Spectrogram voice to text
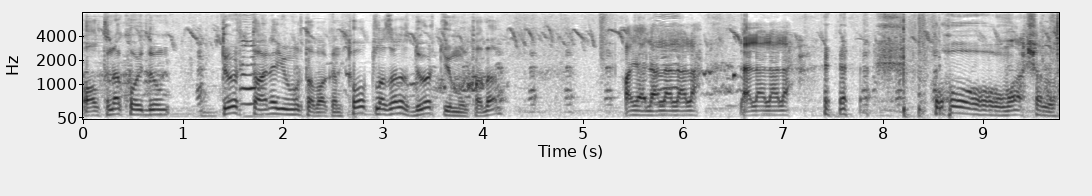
altına koyduğum 4 tane yumurta bakın. Toplasanız 4 yumurtadan Ay la la la la. La la la la. Oo oh, maşallah.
